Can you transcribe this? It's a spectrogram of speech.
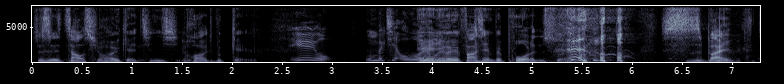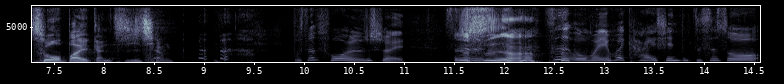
就是早期我还会给惊喜，后来我就不给了，因为我。我们我因为你会发现被泼冷水，失败挫败感极强。不是泼冷水，是是啊，是我们也会开心，只是说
